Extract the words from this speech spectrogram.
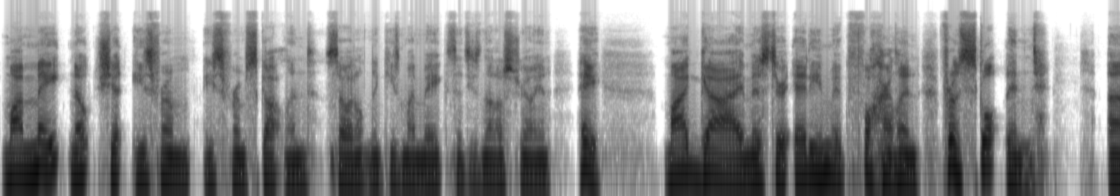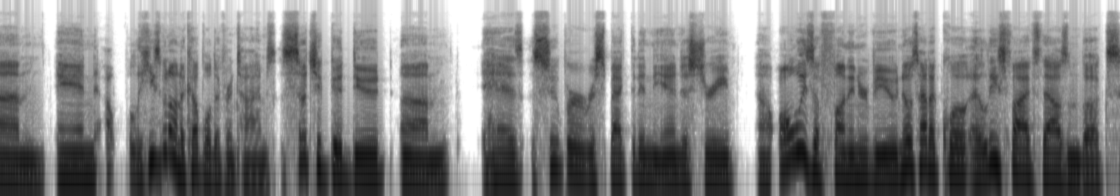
my mate. No shit, he's from he's from Scotland, so I don't think he's my mate since he's not Australian. Hey, my guy, Mister Eddie McFarlane from Scotland. Um, and uh, well, he's been on a couple different times. Such a good dude. Um, has super respected in the industry. Uh, always a fun interview. Knows how to quote at least five thousand books.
